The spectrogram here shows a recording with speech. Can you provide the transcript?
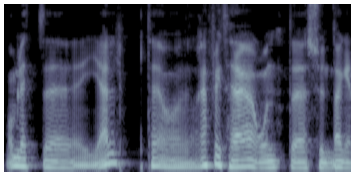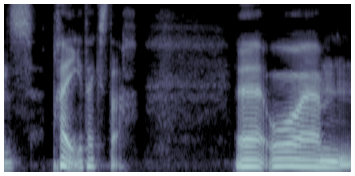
om litt hjelp til å reflektere rundt søndagens pregetekster. og um,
